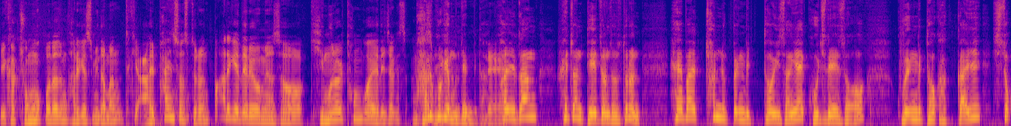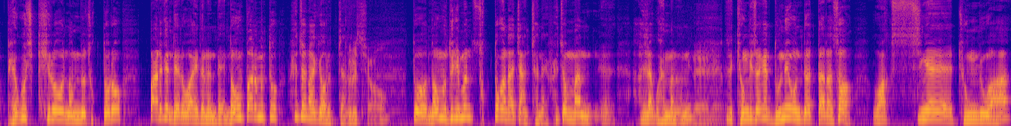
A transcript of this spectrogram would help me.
이 각 종목마다 좀 다르겠습니다만 특히 알파인 선수들은 빠르게 내려오면서 기문을 통과해야 되지 않습니까? 바로 그게 문제입니다. 네. 8강 회전 대전 선수들은 해발 1600m 이상의 고지대에서 900m 가까이 시속 150km 넘는 속도로 빠르게 내려와야 되는데 너무 빠르면 또 회전하기 어렵잖아요. 그렇죠. 또 너무 느리면 속도가 나지 않잖아요. 회전만 하려고 하면은. 네네. 그래서 경기장의 눈의 온도에 따라서 왁싱의 종류와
